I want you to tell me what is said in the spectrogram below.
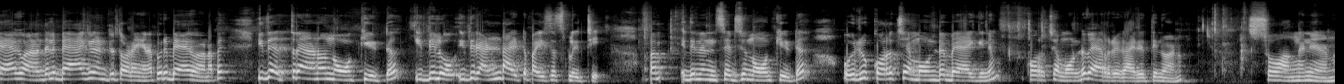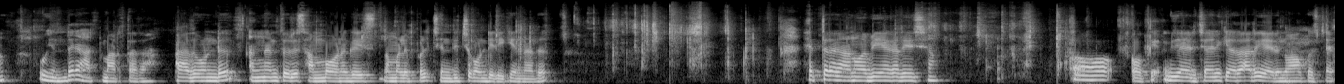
ബാഗ് വേണം. എന്തായാലും ബാഗിൽ എനിക്ക് തുടങ്ങിയാണ് അപ്പോൾ ഒരു ബാഗ് വേണം. അപ്പം ഇത് എത്രയാണോ നോക്കിയിട്ട് ഇതിലോ ഇത് രണ്ടായിട്ട് പൈസ സ്പ്ലിറ്റ് ചെയ്യും. അപ്പം ഇതിനനുസരിച്ച് നോക്കിയിട്ട് ഒരു കുറച്ച് എമൗണ്ട് ബാഗിനും കുറച്ച് എമൗണ്ട് വേറൊരു കാര്യത്തിനുമാണ് സോ അങ്ങനെയാണ്. ഓ എന്തൊരു ആത്മാർത്ഥത. അപ്പം അതുകൊണ്ട് അങ്ങനത്തെ ഒരു സംഭവമാണ് ഗൈസ് നമ്മളിപ്പോൾ ചിന്തിച്ചു കൊണ്ടിരിക്കുന്നത്. എത്ര കാണും അഭി ഏകദേശം? ഓക്കെ വിചാരിച്ചു എനിക്കത് അറിയായിരുന്നു ആ ക്വസ്റ്റ്യൻ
